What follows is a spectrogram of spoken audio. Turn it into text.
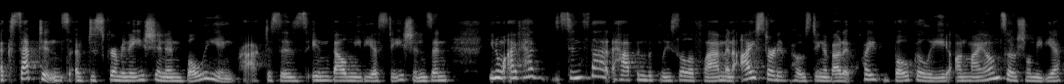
acceptance of discrimination and bullying practices in Bell Media stations. And, you know, I've had since that happened with Lisa LaFlamme, and I started posting about it quite vocally on my own social media,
